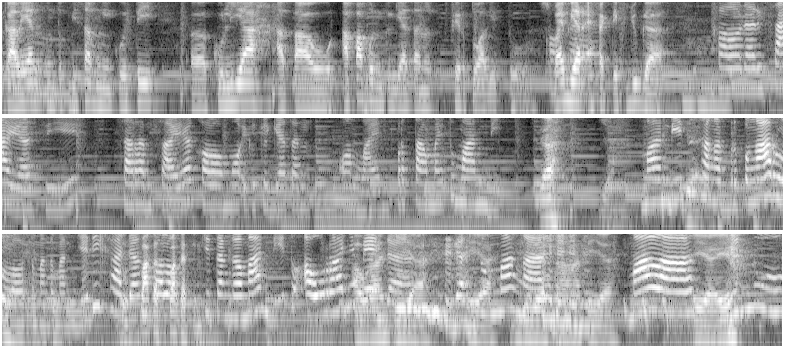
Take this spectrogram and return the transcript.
kalian Hmm. untuk bisa mengikuti uh, kuliah atau apa pun kegiatan virtual itu supaya Oke. biar efektif juga. Kalau dari saya sih, saran saya kalau mau ikut kegiatan online, pertama itu mandi. Ya, Mandi itu Iya, sangat berpengaruh Iya, loh iya, teman-teman. Jadi kadang Sepakat, kalau sepakat ini. kita nggak mandi itu auranya Aura- beda, iya. nggak Iya, semangat, Iya, semangat iya. malas, Iya, iya. jenuh,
